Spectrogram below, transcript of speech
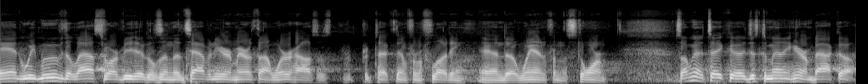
And we moved the last of our vehicles in the Tavernier Marathon warehouses to protect them from flooding and uh, wind from the storm. So I'm going to take uh, just a minute here and back up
